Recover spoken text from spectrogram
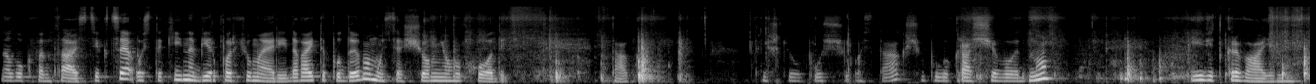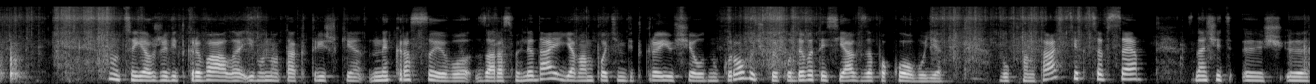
на Look Fantastic. Це ось такий набір парфюмерії. Давайте подивимося, що в нього входить. Так, трішки опущу ось так, щоб було краще видно. І відкриваємо. Ну, це я вже відкривала, і воно так трішки некрасиво зараз виглядає. Я вам потім відкрию ще одну коробочку і подивитись, як запаковує Look Fantastic це все. Значить, е, е,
